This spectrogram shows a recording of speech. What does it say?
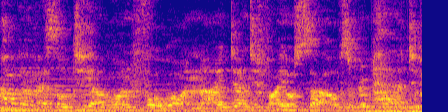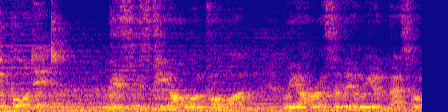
Cargo vessel TR-141, identify yourselves and prepare to be boarded. This is TR-141. We are a civilian vessel.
